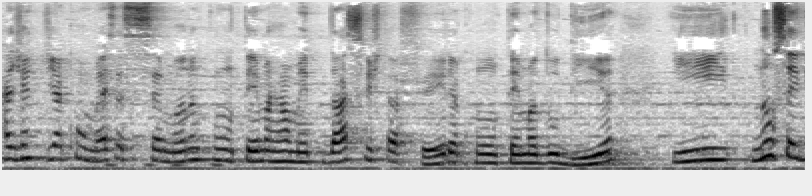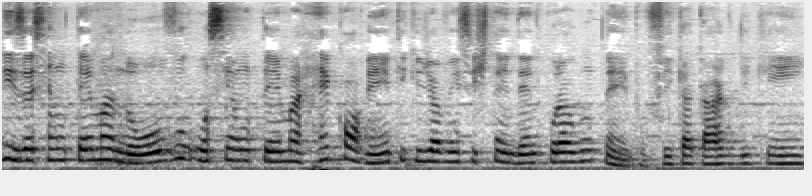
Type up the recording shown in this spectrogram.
a gente já começa essa semana com um tema realmente da sexta-feira, com um tema do dia. E não sei dizer se é um tema novo ou se é um tema recorrente que já vem se estendendo por algum tempo. Fica a cargo de quem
